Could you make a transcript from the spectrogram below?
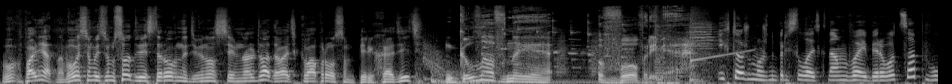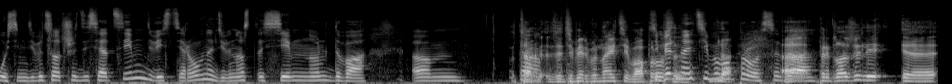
В- понятно. 8 800 200 ровно 9702. Давайте к вопросам переходить. Главное вовремя. Их тоже можно присылать к нам в Viber WhatsApp 8 967 200 ровно 9702. Эм, Так, Так. теперь бы найти вопросы. Теперь найти бы Да. вопросы, А, да. предложили э,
